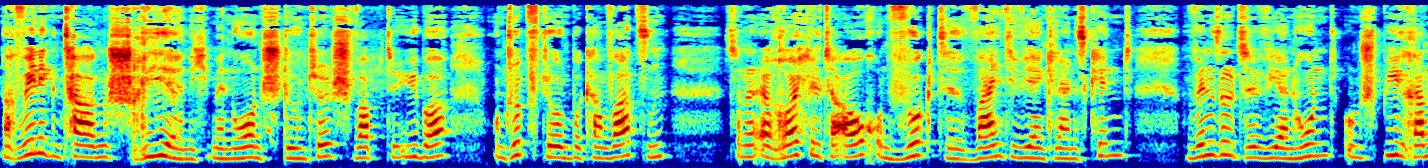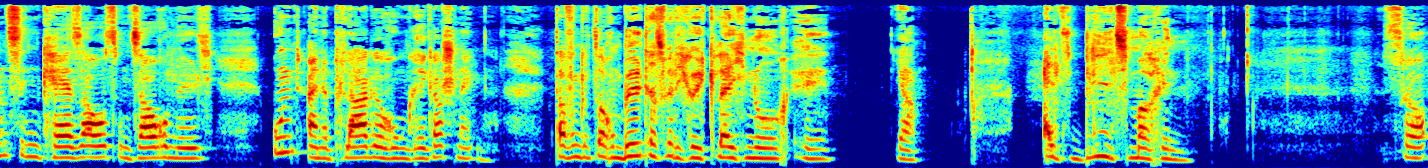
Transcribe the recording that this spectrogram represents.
Nach wenigen Tagen schrie er nicht mehr nur und stöhnte, schwappte über und hüpfte und bekam Warzen, sondern er röchelte auch und würgte, weinte wie ein kleines Kind, winselte wie ein Hund und spie ranzigen Käse aus und saure Milch und eine Plage hungriger Schnecken. Davon gibt's auch ein Bild, das werde ich euch gleich noch, äh, ja, als Bild machen. So.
